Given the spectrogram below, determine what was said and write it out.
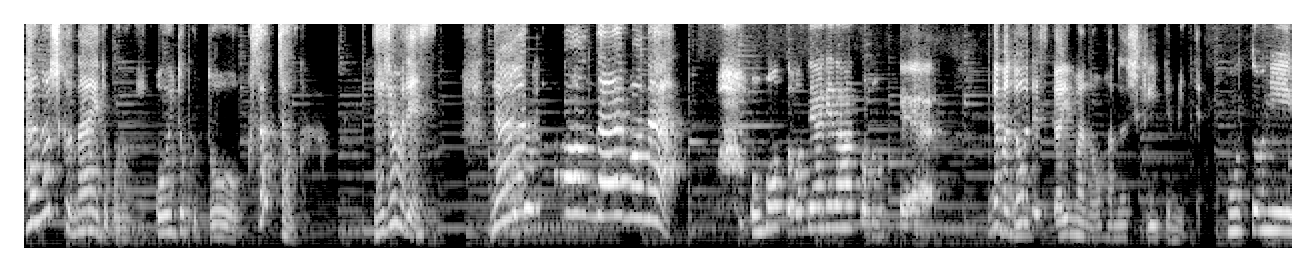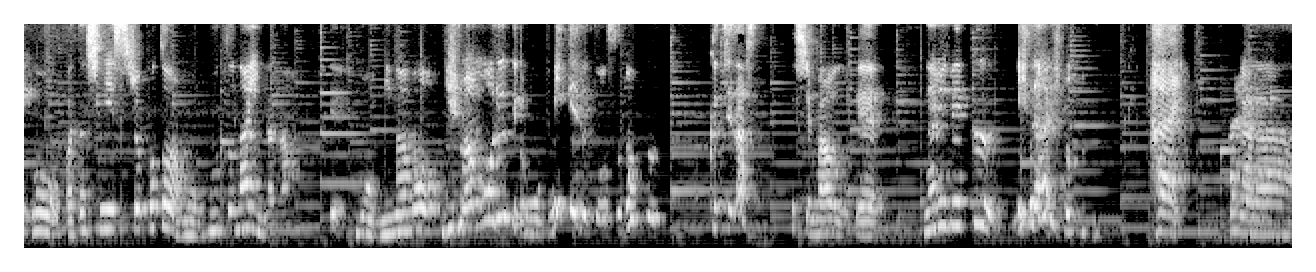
楽しくないところに置いとくと腐っちゃうから。大丈夫です。何の問題もない。もう本当お手上げだと思ってでもどうですか？今のお話聞いてみて。本当にもう私にすることはもう本当ないんだなってもう見守 見守るっていうかもう見てるとすごく口出してしまうのでなるべく見ないようにはい。だから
